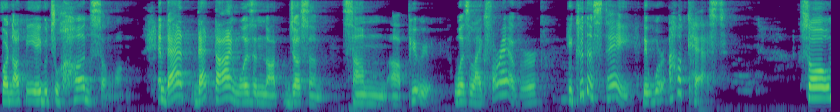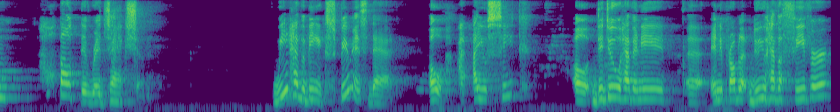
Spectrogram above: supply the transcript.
for not being able to hug someone? And that, that time wasn't not just some, some uh, period was like forever. He couldn't stay. They were outcast. So, how about the rejection? We have been experienced that. Oh, are you sick? Oh, did you have any uh, any problem? Do you have a fever?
